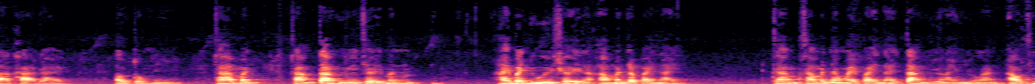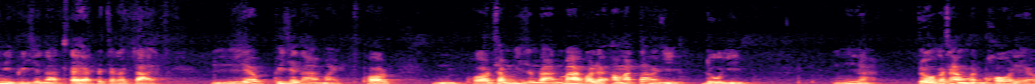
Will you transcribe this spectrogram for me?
ราคาได้ เอาตรงนี้ ถ้ามันทางตั้งอยู่เฉยมันให้มันอยู่เฉยนะเอามันจะไปไหน ถ้าถ้ามันยังไม่ไปไหนตั้งอยู่ยังไงอยู่งั้น เอาที่นี่พิจารณาแตกกระจายแล้วพิจารณาใหม่พอพอทำนี้ชำนาญมากพอแล้วเอามาตั้งอีกดูอีกนี่นะจนกระทั่งมันพอแล้ว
